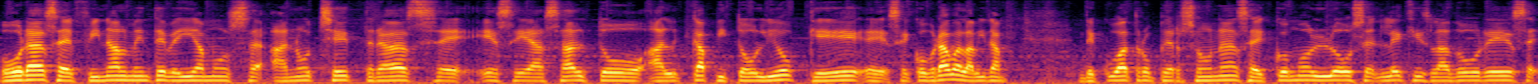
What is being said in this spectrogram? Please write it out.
horas. Eh, finalmente veíamos anoche tras eh, ese asalto al Capitolio que se cobraba la vida de cuatro personas, como los legisladores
